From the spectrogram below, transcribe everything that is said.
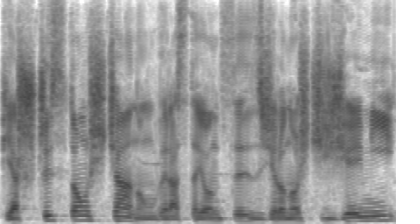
Piaszczystą ścianą wyrastający z zieloności ziemi,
